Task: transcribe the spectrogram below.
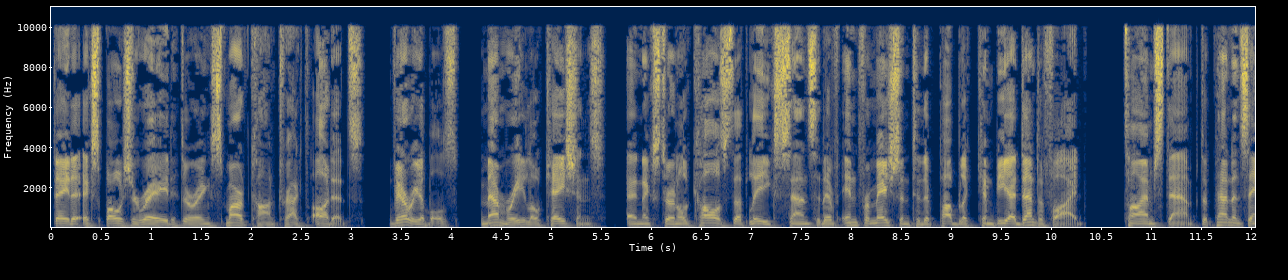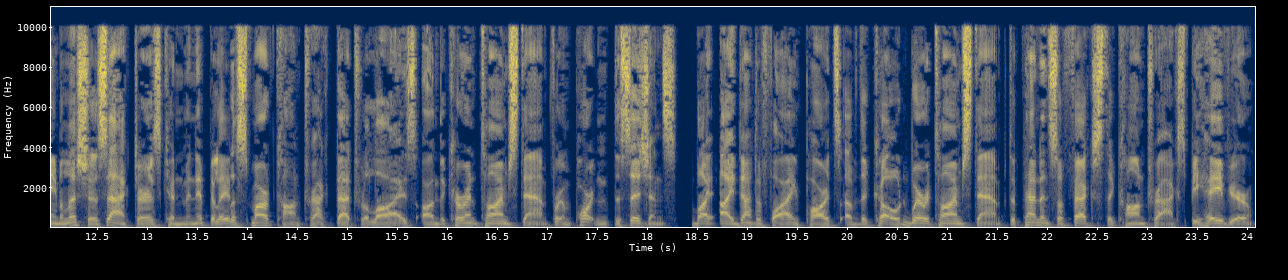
Data exposure rate during smart contract audits, variables, memory locations, and external calls that leak sensitive information to the public can be identified. Timestamp dependency malicious actors can manipulate a smart contract that relies on the current timestamp for important decisions. By identifying parts of the code where timestamp dependence affects the contract's behavior,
